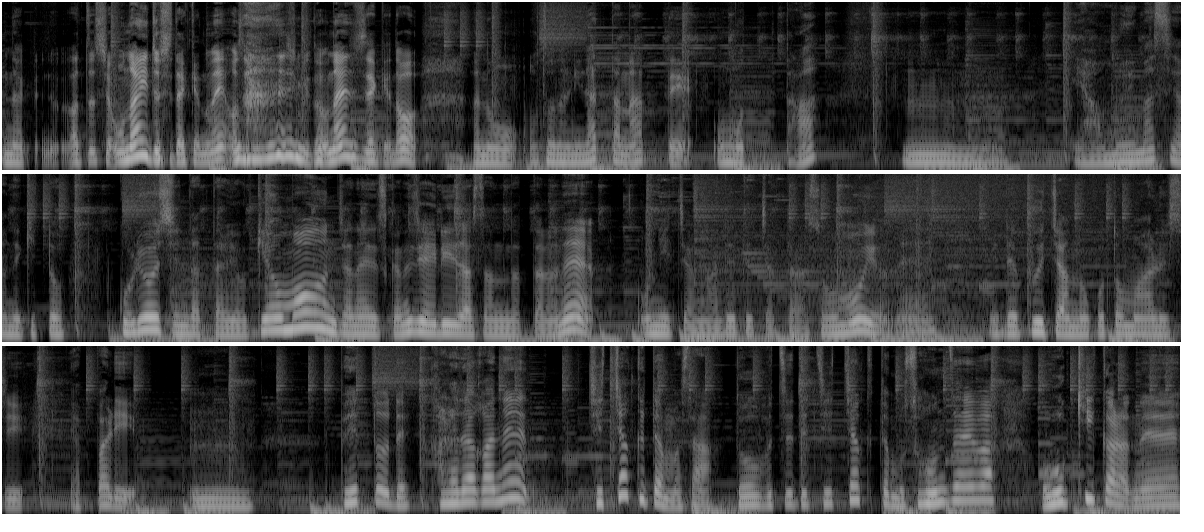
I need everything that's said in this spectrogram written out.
な私同い年だけどね幼馴染と同い年だけどあの大人になったなって思った。うんいや思いますよねきっと。ご両親だったら余計思うんじゃないですかね J リーダーさんだったらね。お兄ちゃんが出てっちゃったらそう思うよね。でプーちゃんのこともあるしやっぱりうんペットで体がねちっちゃくてもさ動物でちっちゃくても存在は大きいからね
